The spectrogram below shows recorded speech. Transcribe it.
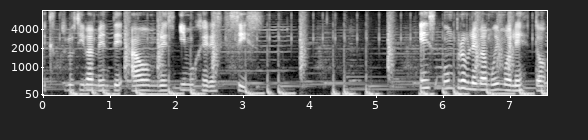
exclusivamente a hombres y mujeres cis. Es un problema muy molesto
